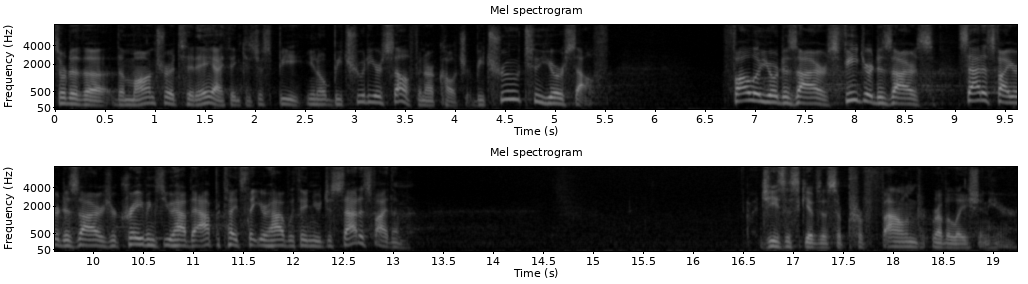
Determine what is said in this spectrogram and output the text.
Sort of the, the mantra today, I think, is just be, you know, be true to yourself in our culture. Be true to yourself. Follow your desires, feed your desires, satisfy your desires, your cravings you have, the appetites that you have within you. Just satisfy them. Jesus gives us a profound revelation here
